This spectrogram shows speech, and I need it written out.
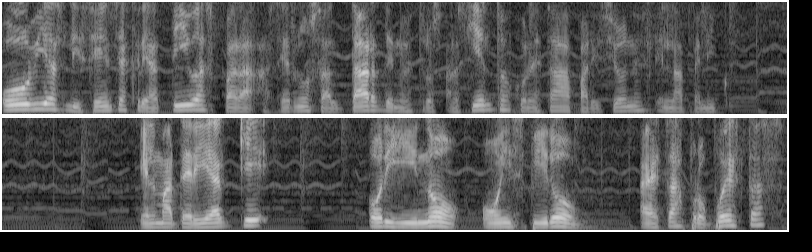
obvias licencias creativas para hacernos saltar de nuestros asientos con estas apariciones en la película. El material que originó o inspiró a estas propuestas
